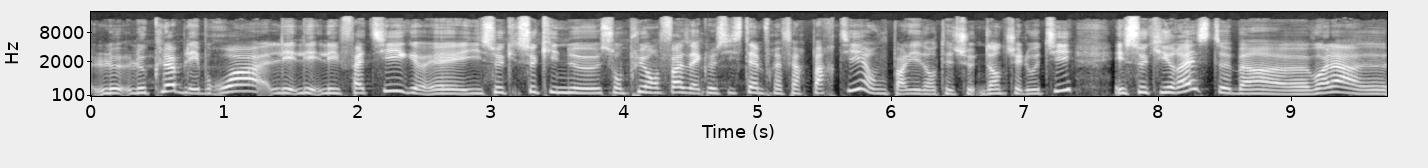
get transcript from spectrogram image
le, le club les broie, les, les- les fatigue. Et ils- ceux, qui- ceux qui ne sont plus en phase avec le système préfèrent partir. Vous parliez d'Ancelotti. Et ceux qui restent, ben euh, voilà, euh,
